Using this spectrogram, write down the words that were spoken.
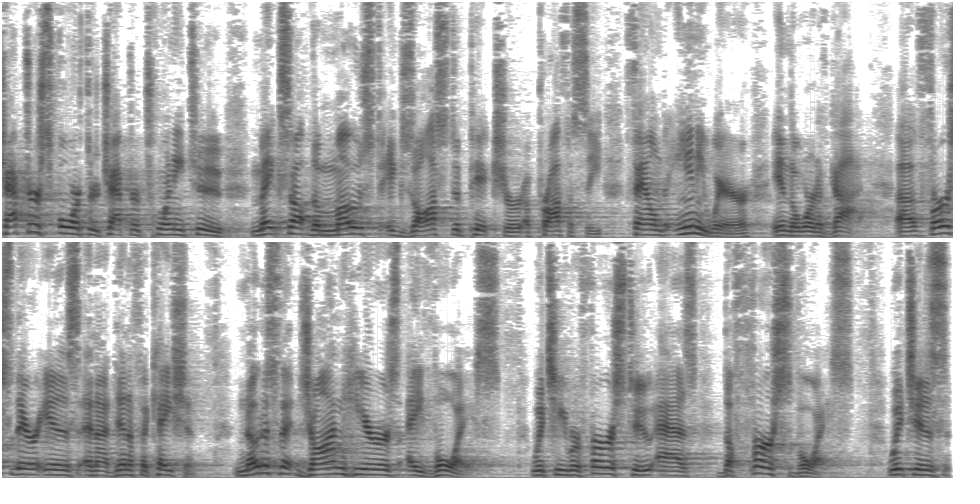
chapters 4 through chapter 22 makes up the most exhaustive picture of prophecy found anywhere in the Word of God. Uh, first, there is an identification. Notice that John hears a voice, which he refers to as the first voice, which is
